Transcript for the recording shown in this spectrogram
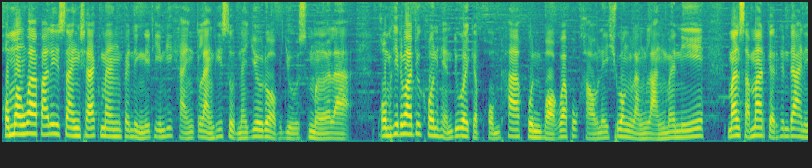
ผมมองว่าปารีสแซงต์แชร์กแมงเป็นหนึ่งในทีมที่แข็งแกร่งที่สุดในยุโรปอยู่เสมอละ ผมคิดว่าทุกคนเห็นด้วยกับผมถ้าคุณบอกว่าพวกเขาในช่วงหลังๆ มานี้ มันสามารถเกิดขึ้นได้ใน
